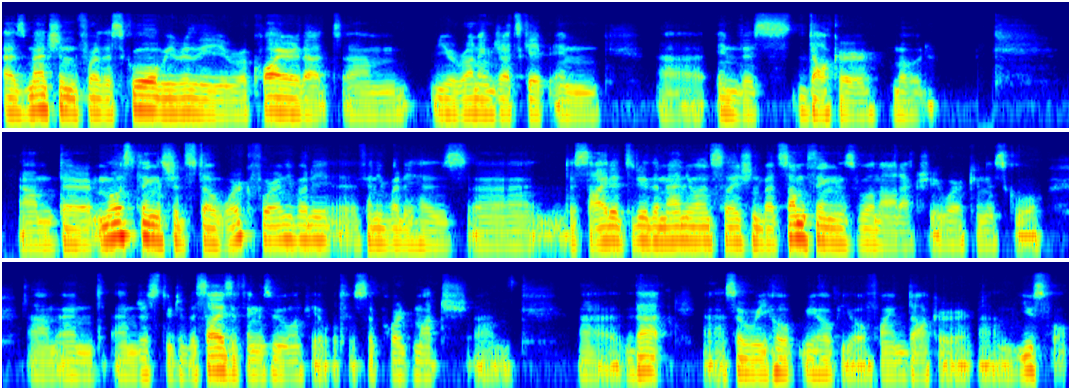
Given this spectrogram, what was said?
as mentioned for the school, we really require that um, you're running Jetscape in, uh, in this Docker mode. Um, there, most things should still work for anybody if anybody has uh, decided to do the manual installation, but some things will not actually work in the school. Um, and, and just due to the size of things, we won't be able to support much um, uh, that. Uh, so we hope, we hope you will find Docker um, useful.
